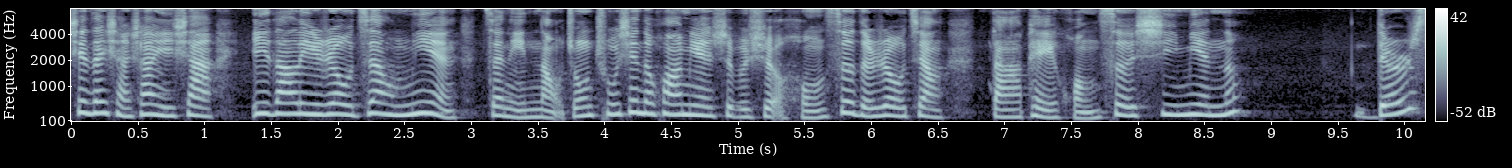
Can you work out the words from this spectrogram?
现在想象一下，意大利肉酱面在你脑中出现的画面，是不是红色的肉酱搭配黄色细面呢？There's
